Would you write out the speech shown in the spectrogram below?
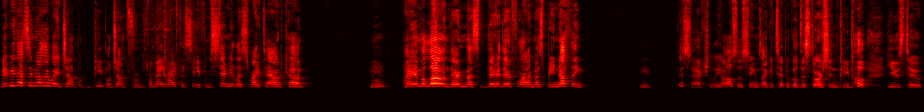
Maybe that's another way jump people jump from, from A right to C, from stimulus right to outcome. Hmm? I am alone, there must there therefore I must be nothing. Hmm. This actually also seems like a typical distortion people use to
